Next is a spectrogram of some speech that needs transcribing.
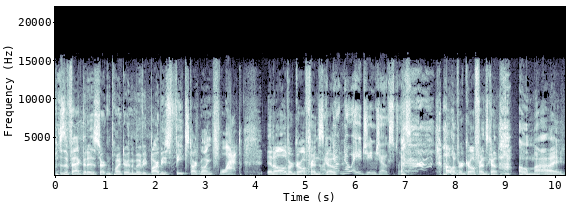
was the fact that at a certain point during the movie, Barbie's feet start going flat, and all of her girlfriends All go. no, no aging jokes, please. all of her girlfriends go, "Oh my."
